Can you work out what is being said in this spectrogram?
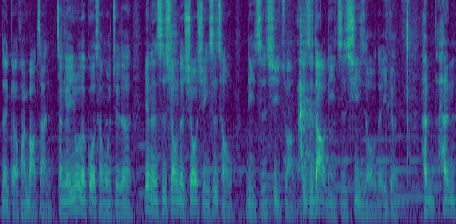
那个环保站，整个一路的过程，我觉得燕能师兄的修行是从理直气壮，一直到理直气柔的一个。很很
